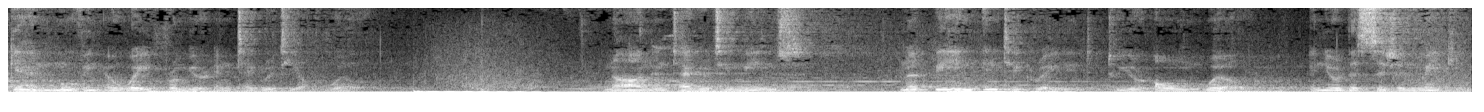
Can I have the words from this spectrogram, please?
again moving away from your integrity of will. Non integrity means not being integrated to your own will in your decision making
